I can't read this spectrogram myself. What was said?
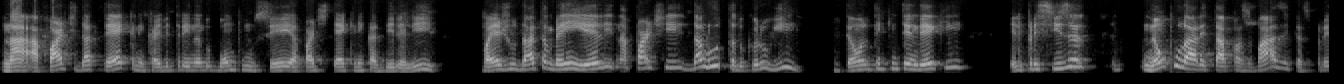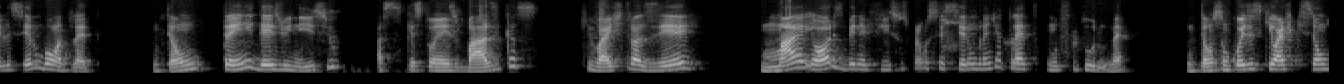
Na a parte da técnica, ele treinando bom punce, a parte técnica dele ali, vai ajudar também ele na parte da luta, do Kurugi. Então ele tem que entender que ele precisa não pular etapas básicas para ele ser um bom atleta. Então, treine desde o início as questões básicas que vai te trazer maiores benefícios para você ser um grande atleta no futuro, né? Então são coisas que eu acho que são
